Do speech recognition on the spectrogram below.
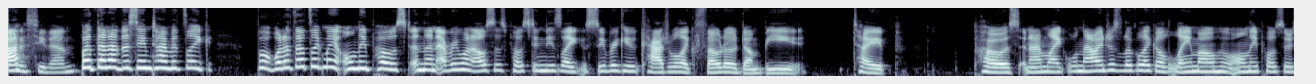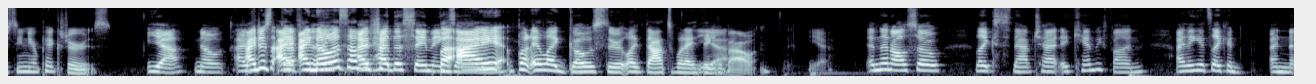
I want to see them. but then at the same time, it's like, but what if that's like my only post and then everyone else is posting these like super cute, casual, like photo dumpy type posts? And I'm like, well, now I just look like a lameo who only posts their senior pictures. Yeah. No. I've I just- I- I know it's not I've had the same anxiety, But. I, but it like goes through, like, that's what I think Yeah. about. Yeah. And then also like Snapchat, it can be fun. I think it's like a, a n-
